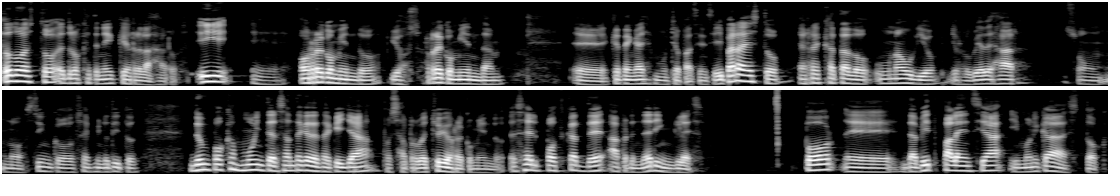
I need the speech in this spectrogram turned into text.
todo esto es de los que tenéis que relajaros. Y eh, os recomiendo y os recomiendan eh, que tengáis mucha paciencia. Y para esto he rescatado un audio, y os lo voy a dejar, son unos 5 o 6 minutitos, de un podcast muy interesante que desde aquí ya pues aprovecho y os recomiendo. Es el podcast de Aprender Inglés por eh, David Palencia y Mónica Stock.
